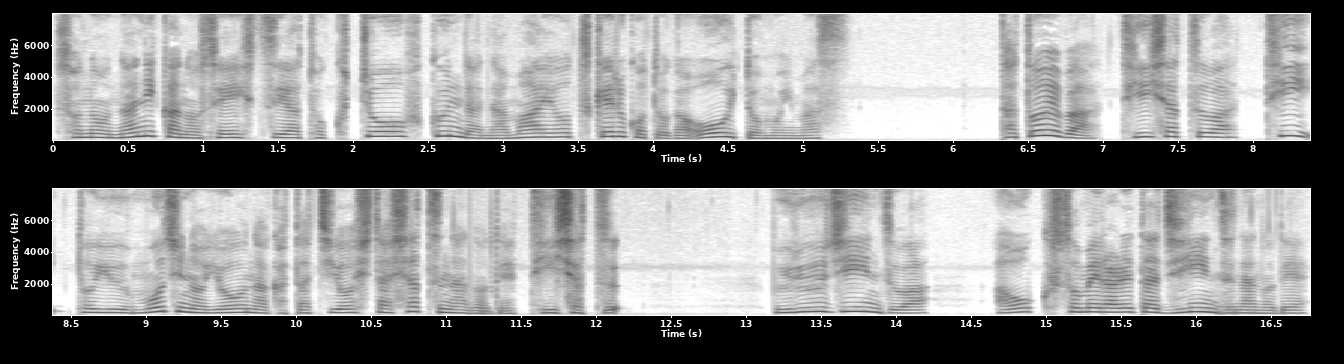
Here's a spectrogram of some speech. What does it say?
その何かの性質や特徴を含んだ名前をつけることが多いと思います。例えば T シャツは T という文字のような形をしたシャツなので T シャツ。ブルージーンズは青く染められたジーンズなので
